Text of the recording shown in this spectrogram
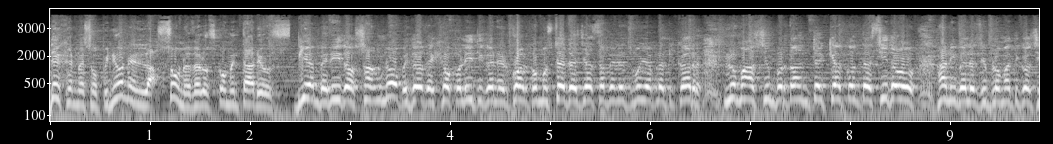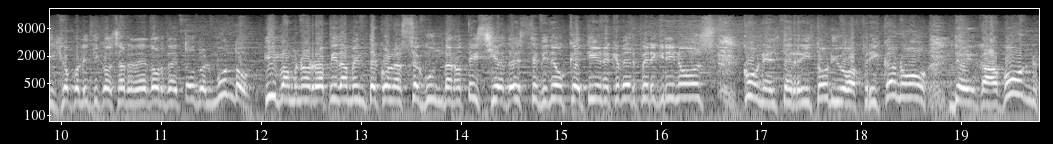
Déjenme su opinión en la zona de los comentarios. Bienvenidos a un nuevo video de geopolítica en el cual, como ustedes ya saben, les voy a platicar lo más importante que ha acontecido a niveles diplomáticos y geopolíticos alrededor de todo el mundo. Y vámonos rápidamente con la segunda noticia de este video que tiene que ver, peregrinos, con el territorio africano de Gabón.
